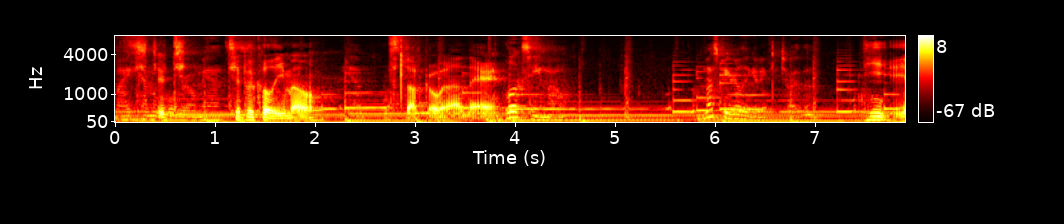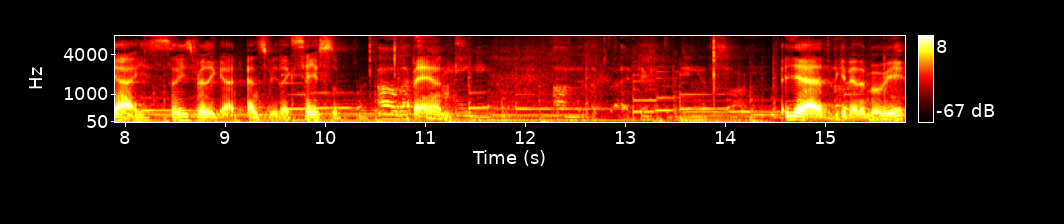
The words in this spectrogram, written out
My Chemical t- Romance. typical emo Yep. stuff going on there. Looks emo. Must be really good at guitar though. He yeah, he's so he's really good, and so he like saves the Oh, that's Band. hanging. Um, I think at the beginning of the song. yeah at the beginning of the movie.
